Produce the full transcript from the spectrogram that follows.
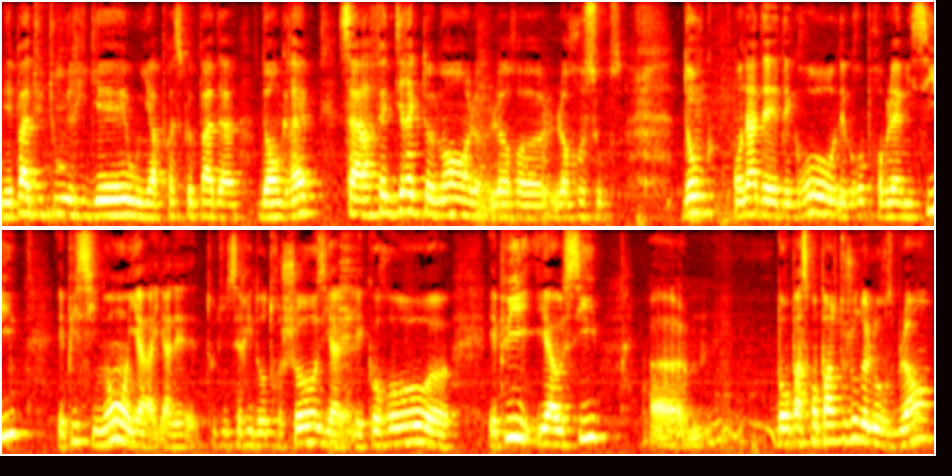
n'est pas du tout irriguée, où il n'y a presque pas d'engrais, ça affecte directement leurs ressources. Donc on a des, gros, des gros problèmes ici. Et puis sinon, il y a, toute une série d'autres choses. Il y a les coraux. Euh, et puis il y a aussi, euh, bon, parce qu'on parle toujours de l'ours blanc.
